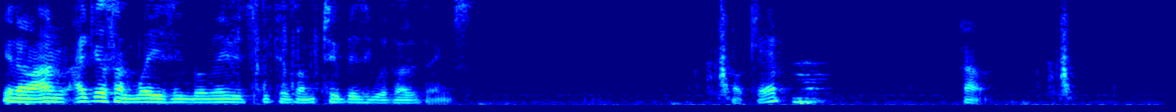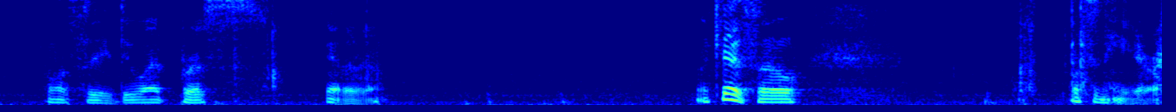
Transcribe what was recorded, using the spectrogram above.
you know, I'm, I guess I'm lazy, but maybe it's because I'm too busy with other things. Okay. Oh. Let's see. Do I press... Yeah, there we go. Okay, so... What's in here?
